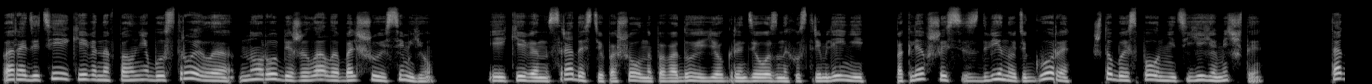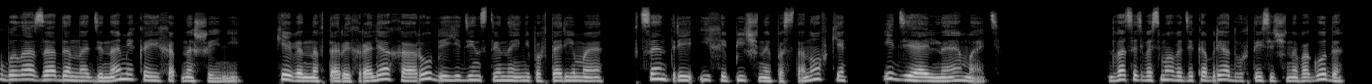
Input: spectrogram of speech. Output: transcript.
Пара детей Кевина вполне бы устроила, но Руби желала большую семью. И Кевин с радостью пошел на поводу ее грандиозных устремлений, поклявшись сдвинуть горы, чтобы исполнить ее мечты. Так была задана динамика их отношений. Кевин на вторых ролях, а Руби, единственная неповторимая, в центре их эпичной постановки «Идеальная мать». 28 декабря 2000 года,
